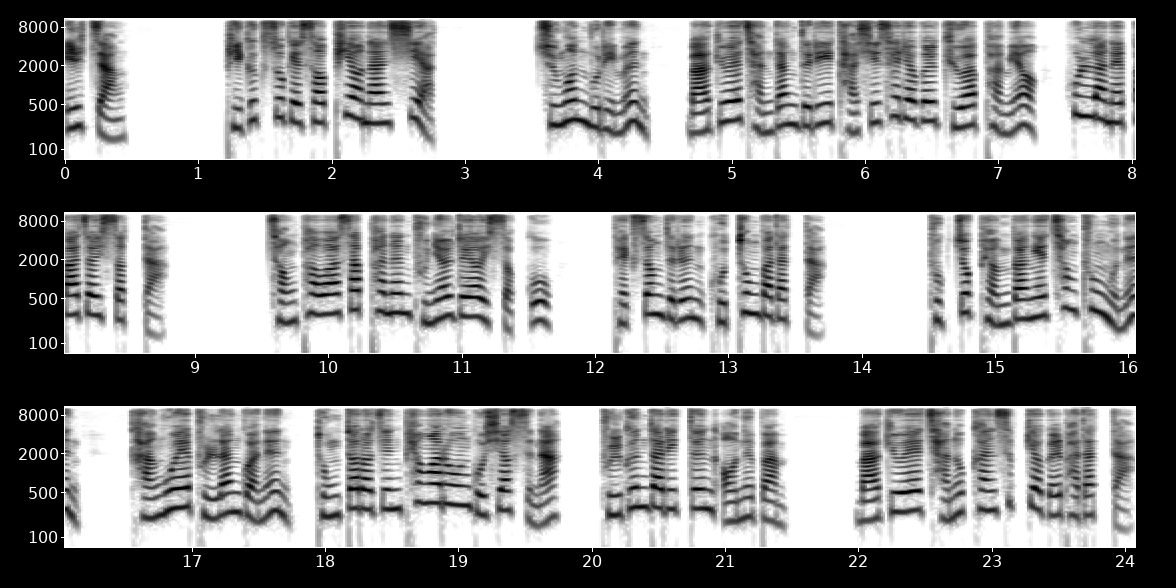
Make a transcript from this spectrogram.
1장 비극 속에서 피어난 씨앗 중원 무림은 마교의 잔당들이 다시 세력을 규합하며 혼란에 빠져 있었다. 정파와 사파는 분열되어 있었고 백성들은 고통받았다. 북쪽 변방의 청풍문은 강호의 분란과는 동떨어진 평화로운 곳이었으나 붉은 달이 뜬 어느 밤 마교의 잔혹한 습격을 받았다.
